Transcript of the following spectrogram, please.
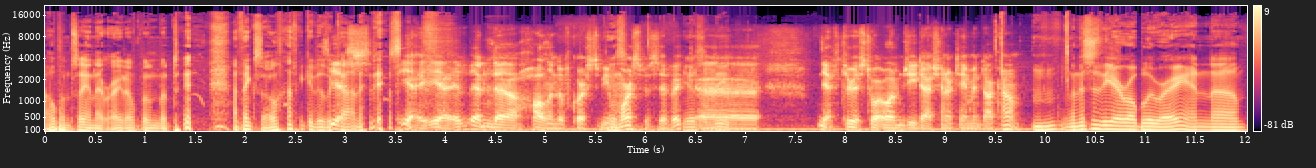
I hope I'm saying that right. I, I'm- but I think so. I think it is a Yes. continent. yeah, yeah. And uh, Holland, of course, to be Yes. more specific. Yes, uh, yeah, through his store, omg-entertainment.com. and this is the Arrow Blu-ray, and um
